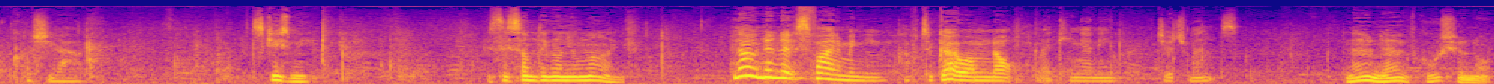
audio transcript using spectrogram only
Of course you have. Excuse me. Is there something on your mind? No, no, no, it's fine. I mean, you have to go. I'm not making any judgments. No, no, of course you're not.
